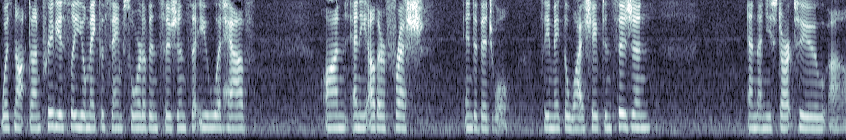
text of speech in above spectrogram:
was not done previously, you'll make the same sort of incisions that you would have on any other fresh individual. So you make the Y shaped incision, and then you start to uh,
